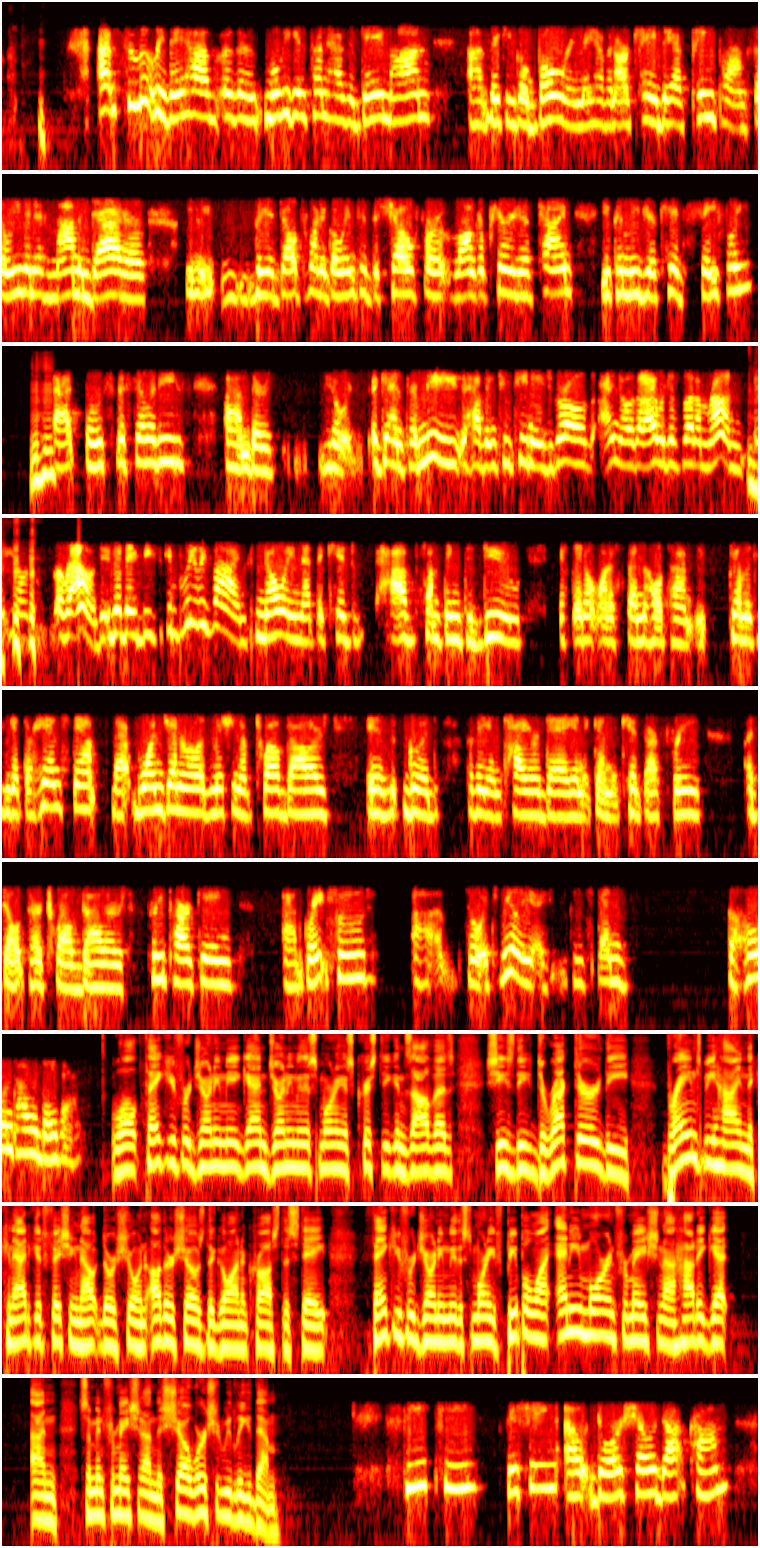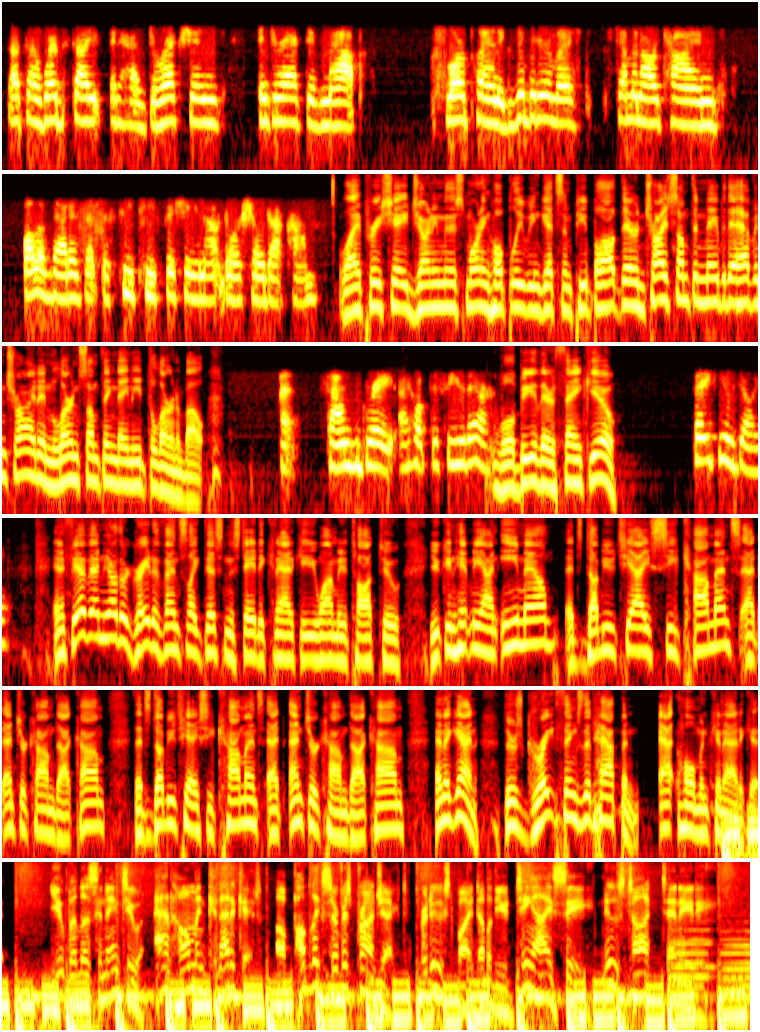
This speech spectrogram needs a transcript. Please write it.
Absolutely, they have uh, the Mohegan Sun has a game on. Uh, they can go bowling. They have an arcade. They have ping pong. So even if mom and dad are you know, the adults want to go into the show for a longer period of time, you can leave your kids safely mm-hmm. at those facilities. Um, there's, you know, again, for me, having two teenage girls, I know that I would just let them run you know, around. You know, they'd be completely fine, knowing that the kids have something to do if they don't want to spend the whole time. Families can get their hand stamped. That one general admission of twelve dollars is good for the entire day, and again, the kids are free Adults are twelve dollars. Free parking, uh, great food. Uh, so it's really you can spend the whole entire day there. Well, thank you for joining me again. Joining me this morning is Christy Gonzalez. She's the director, the brains behind the Connecticut Fishing and Outdoor Show and other shows that go on across the state. Thank you for joining me this morning. If people want any more information on how to get on some information on the show, where should we lead them? CT fishingoutdoorshow.com. That's our website. It has directions, interactive map, floor plan, exhibitor list, seminar times. All of that is at the CT Fishing and Outdoor Show.com. Well, I appreciate you joining me this morning. Hopefully, we can get some people out there and try something maybe they haven't tried and learn something they need to learn about. That sounds great. I hope to see you there. We'll be there. Thank you. Thank you, Joey. And if you have any other great events like this in the state of Connecticut you want me to talk to, you can hit me on email. It's WTIC comments at entercom.com. That's WTIC comments at entercom.com. And again, there's great things that happen at home in Connecticut. You've been listening to At Home in Connecticut, a public service project produced by WTIC News Talk 1080.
